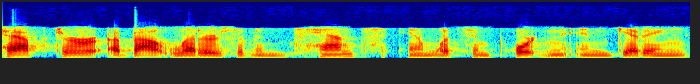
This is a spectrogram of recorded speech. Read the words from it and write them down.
chapter about letters of intent and what's important in getting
